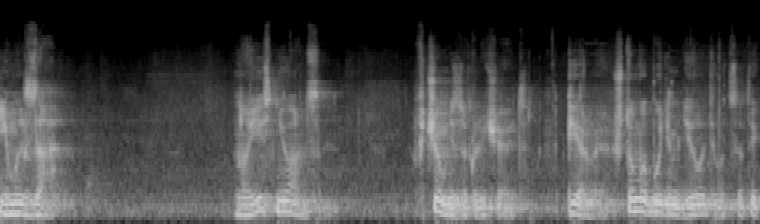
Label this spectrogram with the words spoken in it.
И мы за. Но есть нюансы. В чем они заключаются? Первое. Что мы будем делать вот с, этой,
